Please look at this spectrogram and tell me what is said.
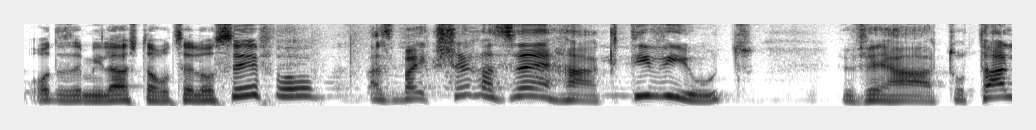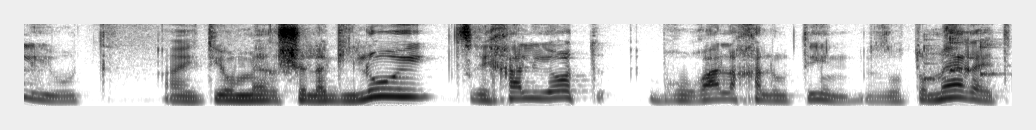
עוד איזה מילה שאתה רוצה להוסיף? או... אז בהקשר הזה, האקטיביות והטוטליות, הייתי אומר, של הגילוי, צריכה להיות ברורה לחלוטין. זאת אומרת,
